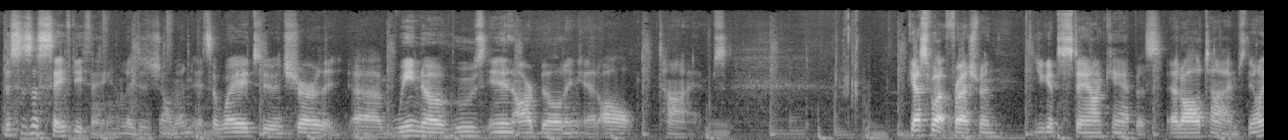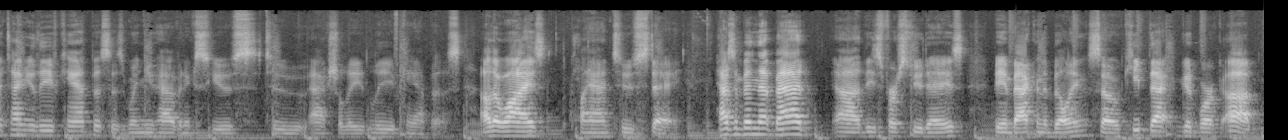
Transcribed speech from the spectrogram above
This is a safety thing, ladies and gentlemen. It's a way to ensure that uh, we know who's in our building at all times. Guess what, freshmen? You get to stay on campus at all times. The only time you leave campus is when you have an excuse to actually leave campus. Otherwise, plan to stay. Hasn't been that bad uh, these first few days being back in the building, so keep that good work up.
